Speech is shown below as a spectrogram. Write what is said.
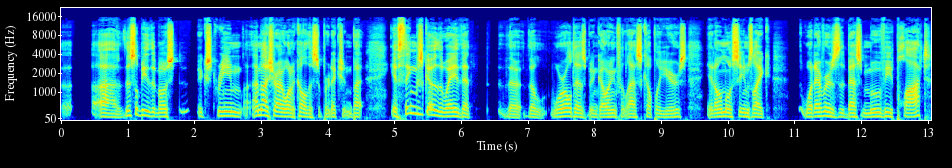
Uh, uh this will be the most extreme. I'm not sure I want to call this a prediction, but if things go the way that the the world has been going for the last couple of years, it almost seems like whatever is the best movie plot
